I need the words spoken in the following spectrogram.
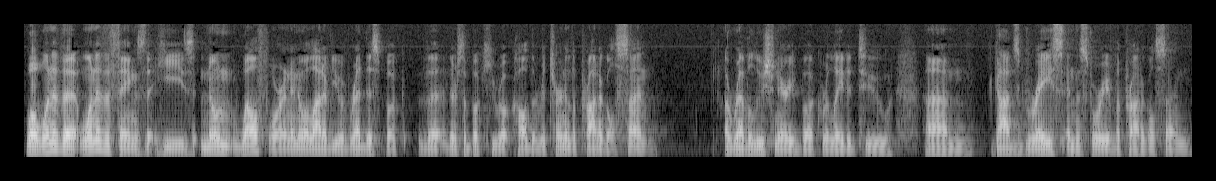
Well, one of the one of the things that he's known well for, and I know a lot of you have read this book. The, there's a book he wrote called "The Return of the Prodigal Son," a revolutionary book related to um, God's grace and the story of the prodigal son.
